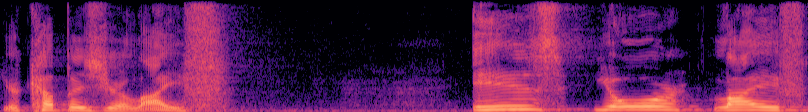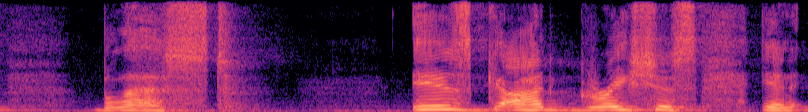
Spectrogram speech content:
Your cup is your life. Is your life blessed? Is God gracious in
